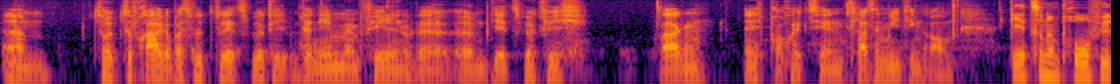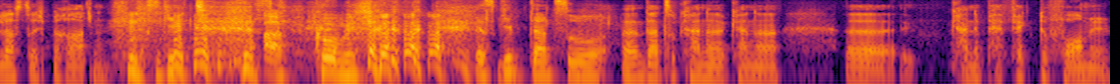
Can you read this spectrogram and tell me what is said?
Ähm, zurück zur Frage, was würdest du jetzt wirklich Unternehmen empfehlen oder ähm, die jetzt wirklich sagen, ich brauche jetzt hier einen klasse Meetingraum? Geht zu einem Profi, lasst euch beraten. Es gibt, ah, komisch. es gibt dazu, äh, dazu keine, keine, äh, keine perfekte Formel.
